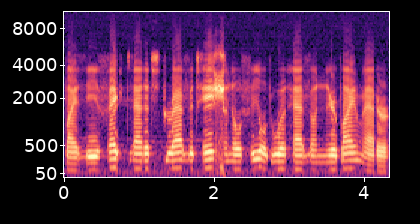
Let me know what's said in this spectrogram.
by the effect that its gravitational field would have on nearby matter.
